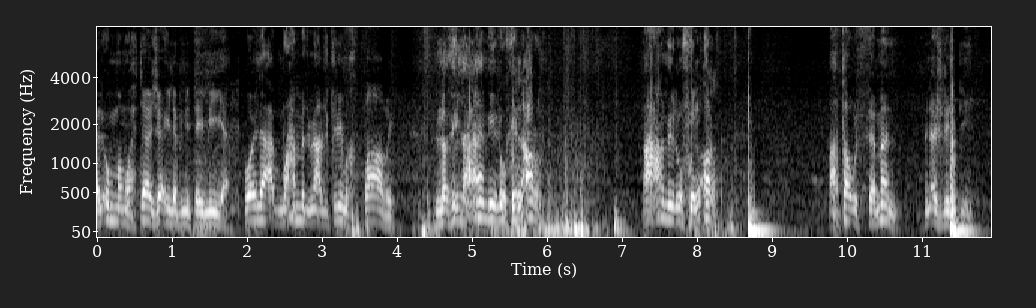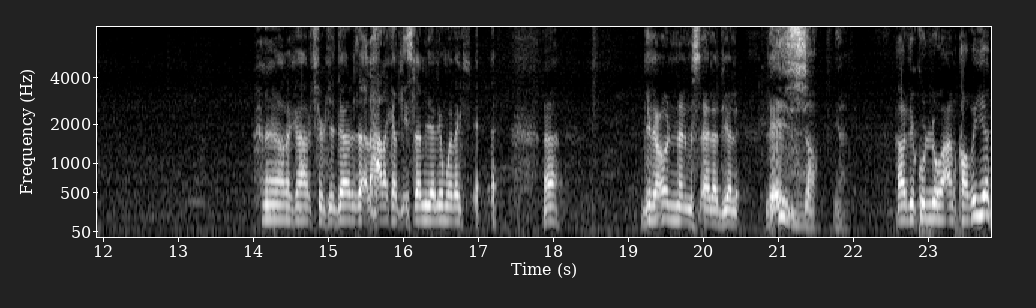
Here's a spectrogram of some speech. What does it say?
الأمة محتاجة إلى ابن تيمية وإلى محمد بن عبد الكريم الخطابي الذين عملوا في الأرض. عملوا في الأرض. أعطوا الثمن. من أجل الدين. إحنا راك عارف شو كي دار الحركات الإسلامية اليوم هذاك ها؟ قلعوا لنا المسألة ديال العزة. يعني هذه كلها عن قضية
